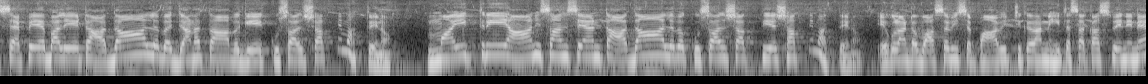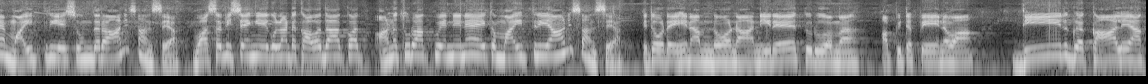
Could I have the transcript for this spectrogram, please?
සැපේ බලයට අදාළව ජනතාවගේ කුසල් ශක්තිමත් වෙනවා. මෛත්‍රී ආනිසංසයන්ට අදාළව කුසල් ශක්තිය ශක්තිමත්වෙනවා. එගුලන්ට වසවිස පාවිච්චි කරන්න හිත සකස් වෙන්නේ නෑ මෛත්‍රියයේ සුන්දර ආනිසංසයක්. වසවිසෙන් ඒගොලන්ට කවදක්වත් අනතුරක් වෙන්නේ නෑ එක මෛත්‍රී ආනිසංසයක්. එතෝට එහෙනම් නෝනා නිරේතුරුවම අපිට පේනවා දීර්ඝ කාලයක්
